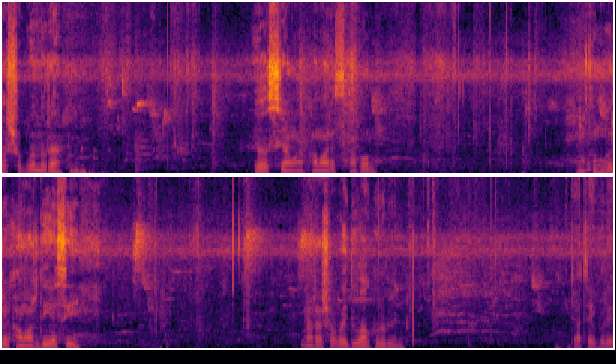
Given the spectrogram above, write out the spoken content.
দর্শক বন্ধুরা, এ হচ্ছে আমার খামারের ছাগল। নতুন করে খামার দিয়েছি। আপনারা সবাই দোয়া করবেন, যাতে করে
